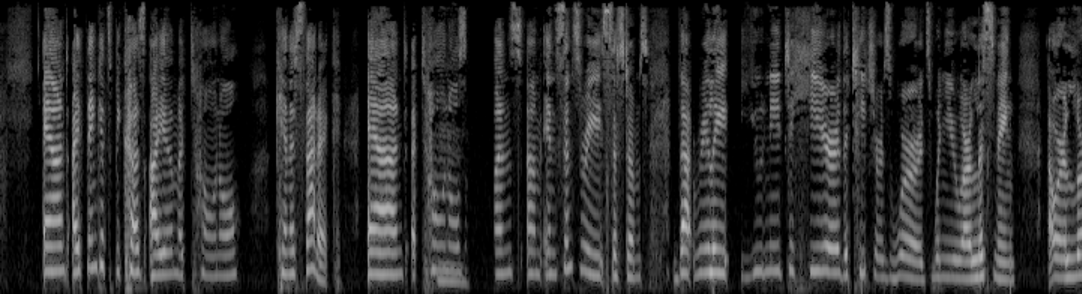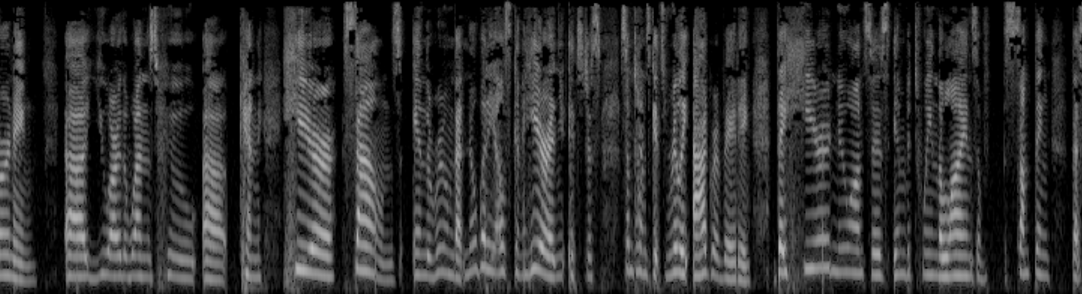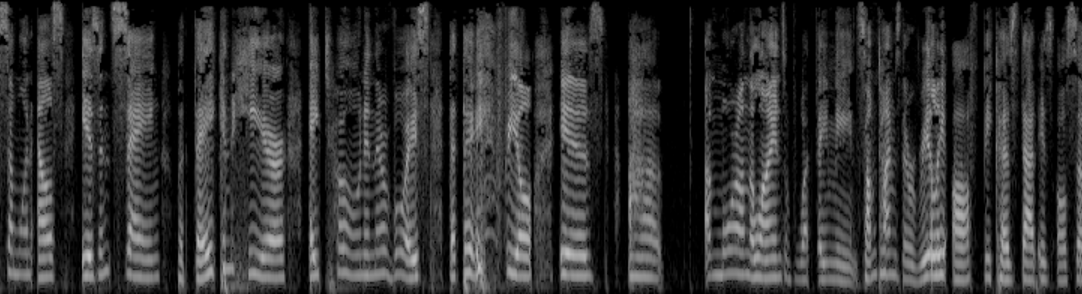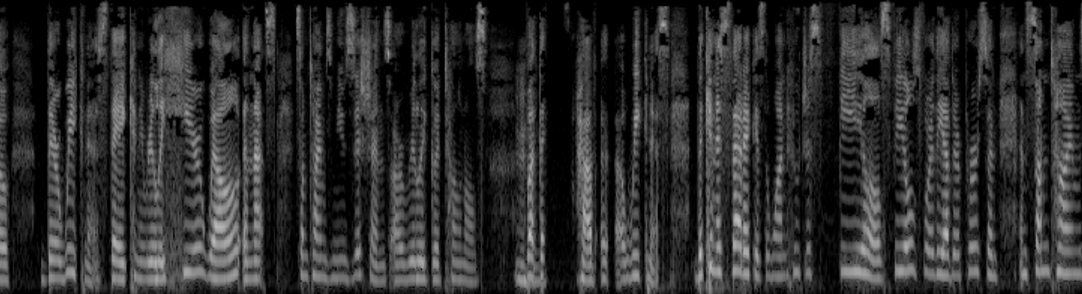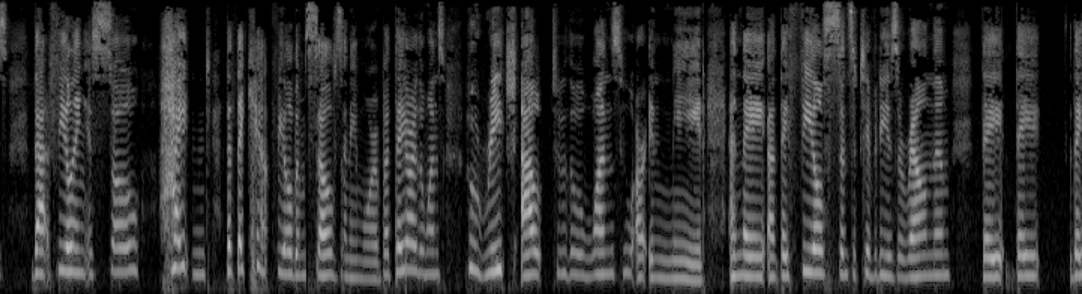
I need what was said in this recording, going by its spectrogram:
And I think it's because I am a tonal kinesthetic and a tonals mm. ones um, in sensory systems that really you need to hear the teacher's words when you are listening or learning uh, you are the ones who uh, can hear sounds in the room that nobody else can hear, and it's just sometimes gets really aggravating. They hear nuances in between the lines of something that someone else isn't saying, but they can hear a tone in their voice that they feel is uh, uh, more on the lines of what they mean. Sometimes they're really off because that is also their weakness. They can really hear well, and that's sometimes musicians are really good tonals, mm-hmm. but they have a, a, weakness. The kinesthetic is the one who just feels, feels for the other person, and sometimes that feeling is so heightened that they can't feel themselves anymore, but they are the ones who reach out to the ones who are in need and they, uh, they feel sensitivities around them. They, they, they,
